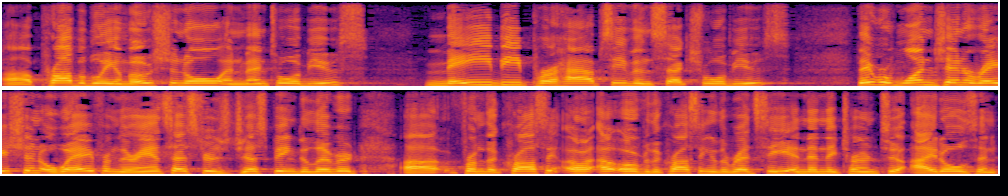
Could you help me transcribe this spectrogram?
uh, probably emotional and mental abuse, maybe perhaps even sexual abuse. They were one generation away from their ancestors just being delivered uh, from the crossing, uh, uh, over the crossing of the Red Sea, and then they turned to idols and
